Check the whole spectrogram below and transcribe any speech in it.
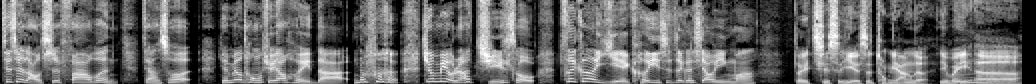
就是老师发问，讲说有没有同学要回答，那么 就没有人要举手，这个也可以是这个效应吗？对，其实也是同样的，因为呃，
